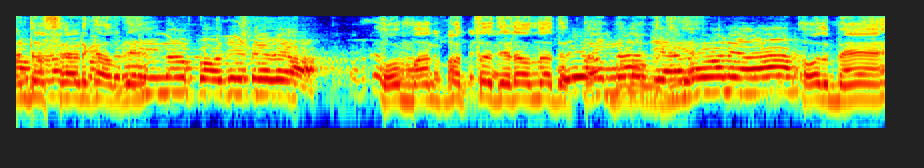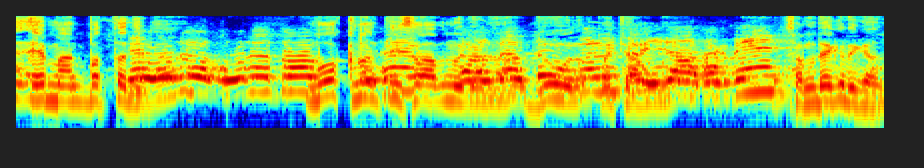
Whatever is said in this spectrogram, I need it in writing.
ਅੰਡਰਸਟੈਂਡ ਕਰਦੇ ਹਾਂ ਇੰਨਾ ਪੋਜ਼ਿਟਿਵ ਆ ਉਹ ਮੰਗ ਪੱਤਰ ਜਿਹੜਾ ਉਹਨਾਂ ਦਿੱਤਾ ਬੜਾ ਵਧੀਆ। ਔਰ ਮੈਂ ਇਹ ਮੰਗ ਪੱਤਰ ਜਿਹੜਾ ਮੁੱਖ ਮੰਤਰੀ ਸਾਹਿਬ ਨੂੰ ਜ਼ਰੂਰ ਸਕਦੀ। ਸਮਝਦੇ ਕਿ ਦੀ ਗੱਲ?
